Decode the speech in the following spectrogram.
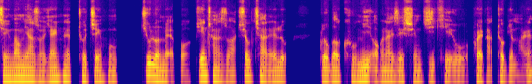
ချိန်ပေါင်းများစွာရိုက်နှက်ထုတ်ချိန်မှု ကျူးလွန်တဲ့အပေါ်ပြင်းထန်စွာရှုတ်ချတယ်လို့ Global Kumi Organization GKO အဖွဲ့ကထုတ်ပြန်ပါတယ်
